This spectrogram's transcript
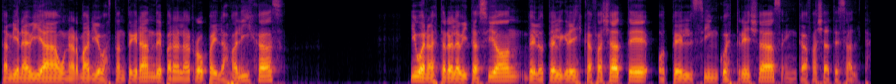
También había un armario bastante grande para la ropa y las valijas. Y bueno, esta era la habitación del Hotel Grace Cafayate, Hotel 5 estrellas en Cafayate Salta.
